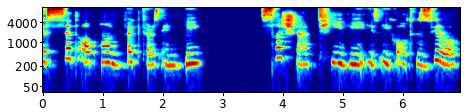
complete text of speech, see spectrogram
the set of all vectors in V such that TV is equal to zero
